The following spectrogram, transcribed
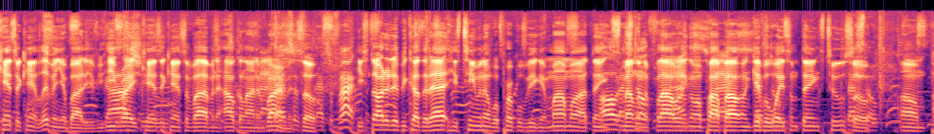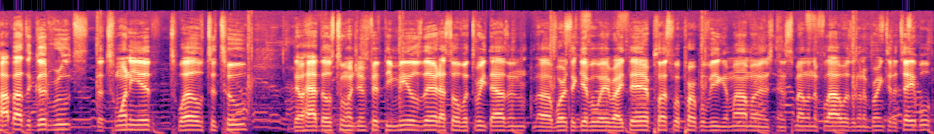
cancer can't live in your body. If you eat right, you. cancer can't survive in an alkaline environment. That's a- so that's a fact. he started it because of that. He's teaming up with Purple Vegan Mama. I think Oh, smelling dope. The flowers is gonna pop out and give away some things too. So um, pop out the good roots the 20th, 12 to 2. They'll have those 250 meals there. That's over 3,000 uh, worth of giveaway right there. Plus, what Purple Vegan Mama and, and Smelling the Flowers are going to bring to the table.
